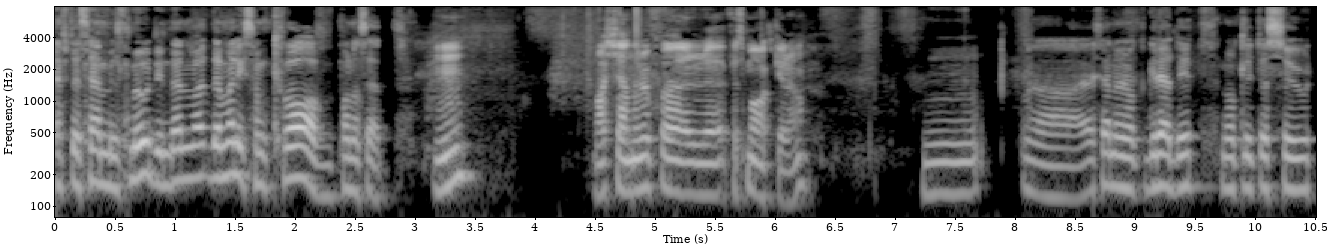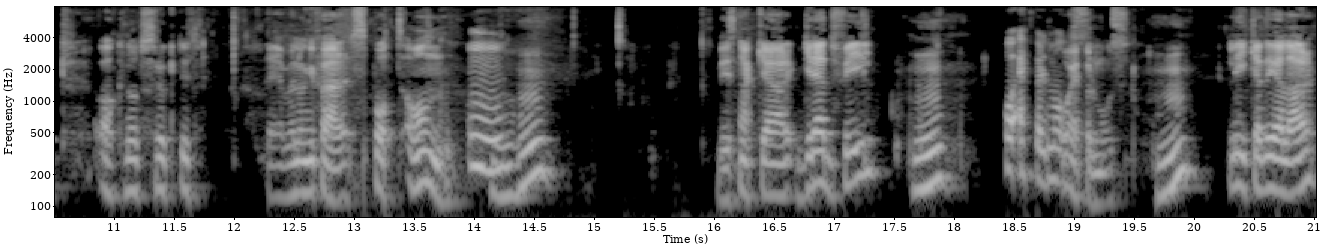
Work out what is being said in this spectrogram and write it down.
efter semmelsmoothien. Den var, den var liksom kvav på något sätt. Mm. Vad känner du för, för smaker då? Mm, ja, jag känner något gräddigt, något lite surt och något fruktigt. Det är väl ungefär spot on. Mhm. Vi snackar gräddfil Mm. Och äppelmos. och äppelmos. Mm. Lika delar.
